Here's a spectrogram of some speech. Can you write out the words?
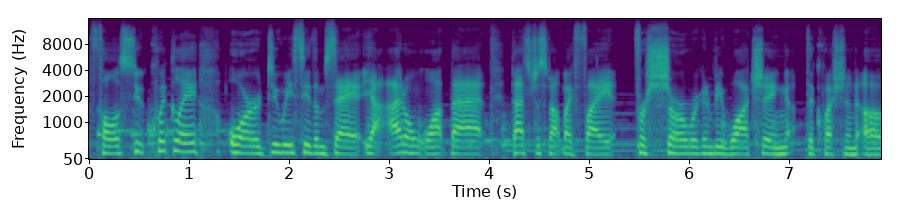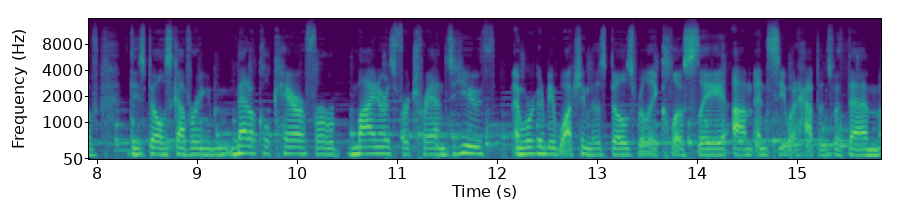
follow suit quickly, or do we see them say, "Yeah, I don't want that. That's just not my fight." For sure, we're going to be watching the question of these bills governing medical care for minors, for trans youth, and we're going to be watching those bills really closely um, and see what happens with them.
